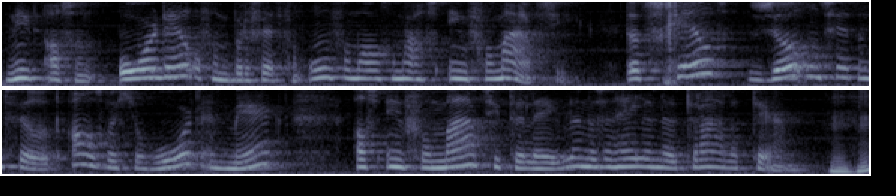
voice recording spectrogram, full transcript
niet als een oordeel of een brevet van onvermogen, maar als informatie. Dat scheelt zo ontzettend veel. Dat alles wat je hoort en merkt, als informatie te labelen, dat is een hele neutrale term. Mhm.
